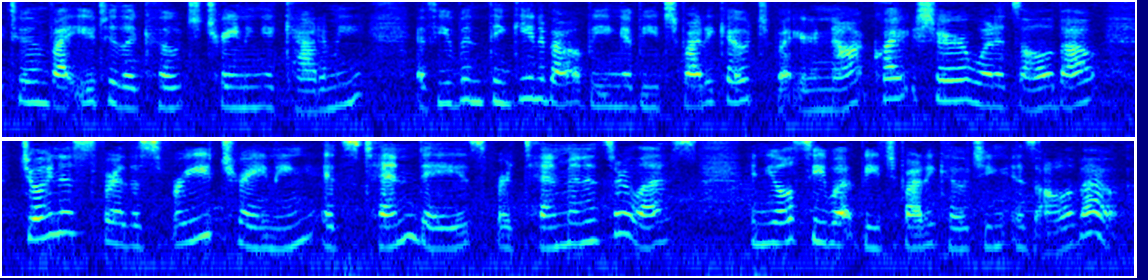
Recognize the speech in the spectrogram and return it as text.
like to invite you to the Coach Training Academy. If you've been thinking about being a Beachbody coach but you're not quite sure what it's all about, join us for this free training. It's 10 days for 10 minutes or less, and you'll see what Beachbody coaching is all about.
